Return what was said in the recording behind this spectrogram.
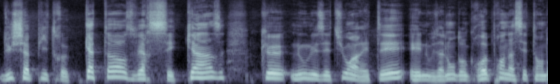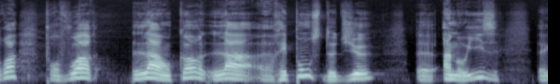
du chapitre 14, verset 15, que nous nous étions arrêtés et nous allons donc reprendre à cet endroit pour voir là encore la réponse de Dieu euh, à Moïse euh,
